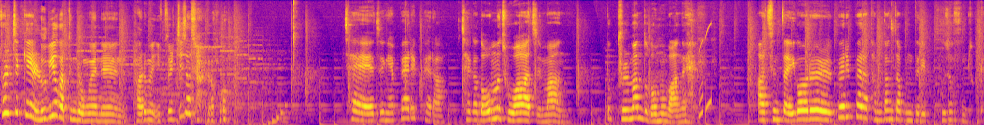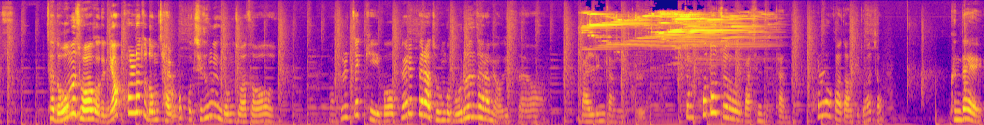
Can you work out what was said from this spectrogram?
솔직히 루비오 같은 경우에는 바르면 입술 찢어져요. 제 애증의 페리페라 제가 너무 좋아하지만 또 불만도 너무 많아요. 아 진짜 이거를 페리페라 담당자분들이 보셨으면 좋겠어. 제가 너무 좋아하거든요. 컬러도 너무 잘 뽑고 지속력이 너무 좋아서 아, 솔직히 이거 페리페라 좋은 거 모르는 사람이 어딨어요. 말린 장미 컬러. 좀 포도주 마신 듯한 컬러가 나기도 하죠. 근데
